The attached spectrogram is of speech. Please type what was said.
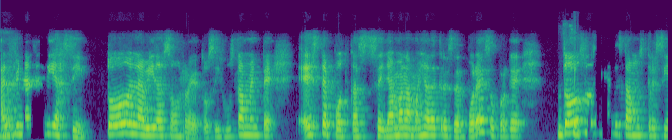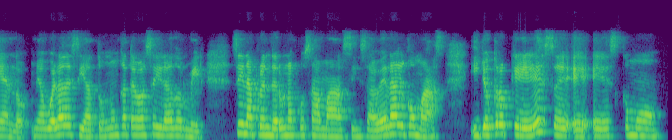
al final del día sí, todo en la vida son retos. Y justamente este podcast se llama La magia de crecer por eso, porque todos los días estamos creciendo. Mi abuela decía, tú nunca te vas a ir a dormir sin aprender una cosa más, sin saber algo más. Y yo creo que ese eh, es como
